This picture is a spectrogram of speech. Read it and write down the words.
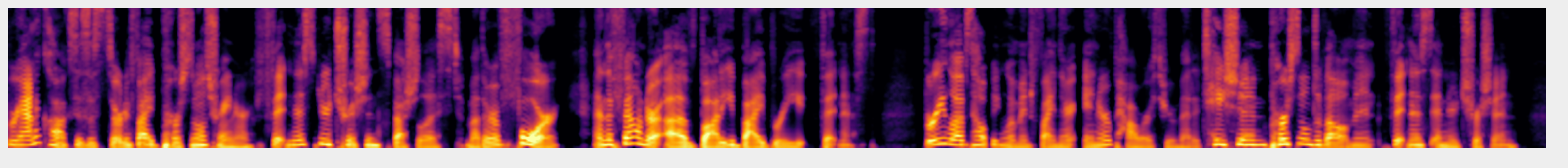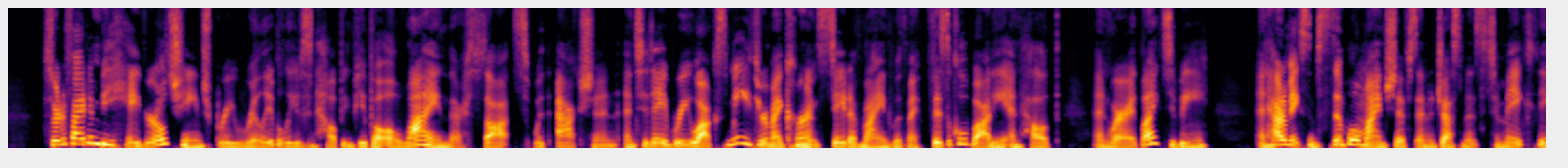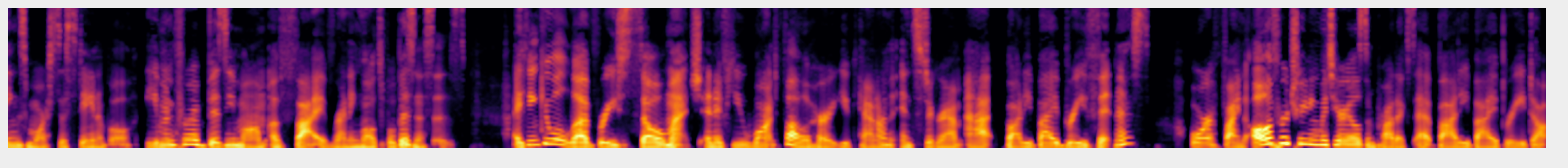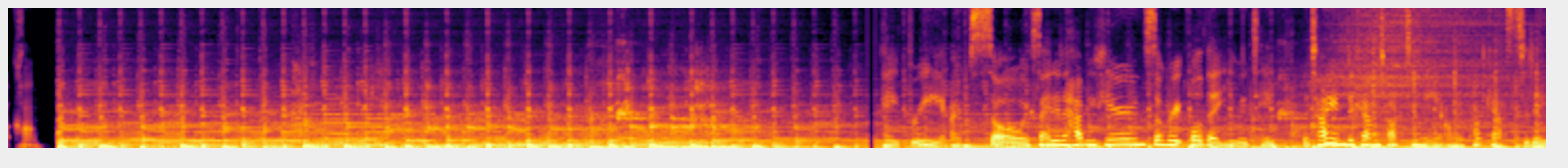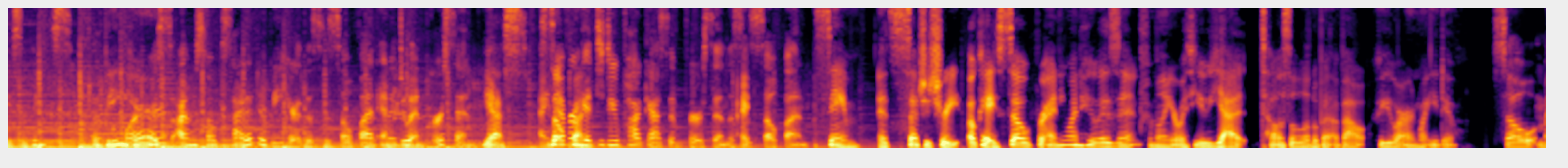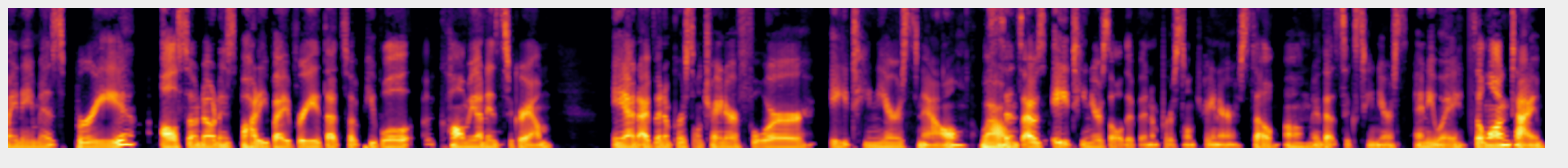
BreeAnna Cox is a certified personal trainer, fitness nutrition specialist, mother of four, and the founder of Body by Bree Fitness. Bree loves helping women find their inner power through meditation, personal development, fitness, and nutrition. Certified in behavioral change, Bree really believes in helping people align their thoughts with action. And today, Bree walks me through my current state of mind with my physical body and health and where I'd like to be, and how to make some simple mind shifts and adjustments to make things more sustainable, even for a busy mom of five running multiple businesses. I think you will love Bree so much. And if you want to follow her, you can on Instagram at Body by Bree Fitness or find all of her training materials and products at bodybybree.com. so excited to have you here and so grateful that you would take the time to come talk to me on my podcast today. So thanks for being Of course. here. I'm so excited to be here. This is so fun. And to do it in person. Yes. I so never fun. get to do podcasts in person. This I- is so fun. Same. It's such a treat. Okay, so for anyone who isn't familiar with you yet, tell us a little bit about who you are and what you do. So my name is Bree, also known as Body by Bree. That's what people call me on Instagram. And I've been a personal trainer for 18 years now. Wow. Since I was 18 years old, I've been a personal trainer. So, oh, maybe that's 16 years. Anyway, it's a long time.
